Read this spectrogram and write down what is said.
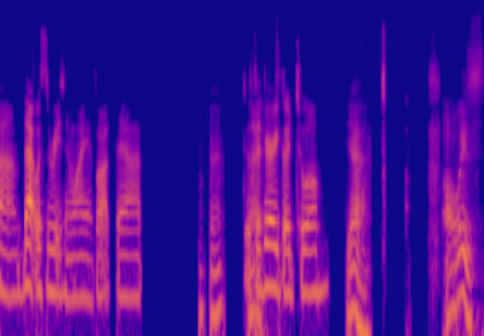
um, that was the reason why I bought that. Okay, so it's a very good tool. Yeah, always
